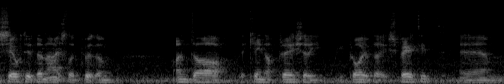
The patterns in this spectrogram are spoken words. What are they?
Celtic didn't actually put them under the kind of pressure you, you probably would have expected. Um,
